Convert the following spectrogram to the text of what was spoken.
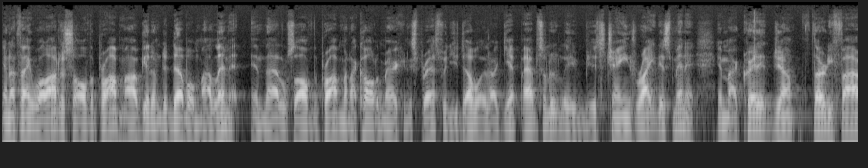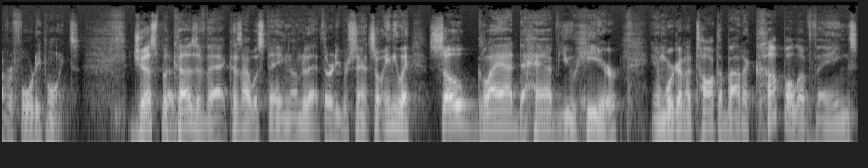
And I think, well, I'll just solve the problem. I'll get them to double my limit and that'll solve the problem. And I called American Express. Would you double it? Like, yep, absolutely. It's changed right this minute. And my credit jumped 35 or 40 points just because of that, because I was staying under that 30%. So, anyway, so glad to have you here. And we're going to talk about a couple of things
